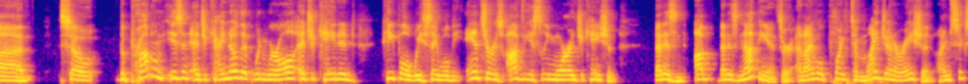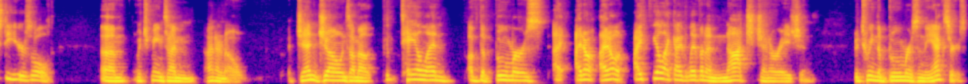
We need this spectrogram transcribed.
Uh, so the problem isn't education. I know that when we're all educated people, we say, well, the answer is obviously more education. That is uh, that is not the answer. And I will point to my generation. I'm 60 years old, um, which means I'm I don't know Gen Jones. I'm a tail end of the boomers. I, I don't I don't I feel like I live in a notch generation between the boomers and the Xers.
